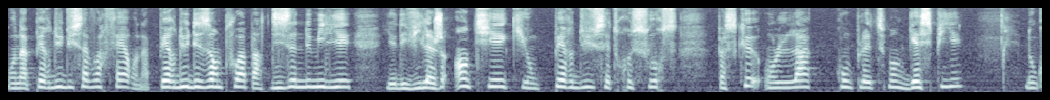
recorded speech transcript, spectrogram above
On a perdu du savoir-faire, on a perdu des emplois par dizaines de milliers. Il y a des villages entiers qui ont perdu cette ressource parce qu'on l'a complètement gaspillée. Donc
